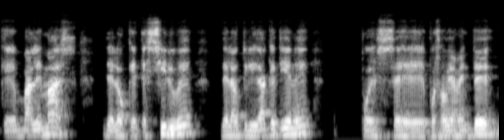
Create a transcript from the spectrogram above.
que vale más de lo que te sirve, de la utilidad que tiene, pues, eh, pues obviamente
